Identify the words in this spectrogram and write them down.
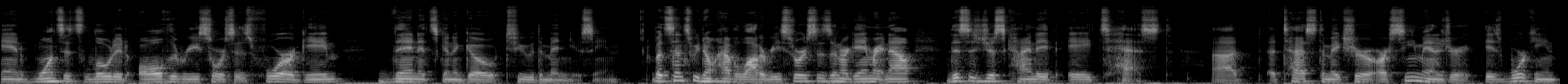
and once it's loaded all the resources for our game then it's going to go to the menu scene. But since we don't have a lot of resources in our game right now, this is just kind of a test. Uh, a test to make sure our scene manager is working.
